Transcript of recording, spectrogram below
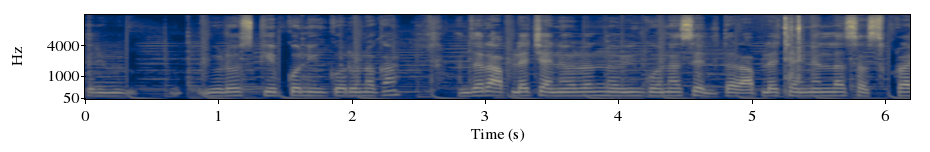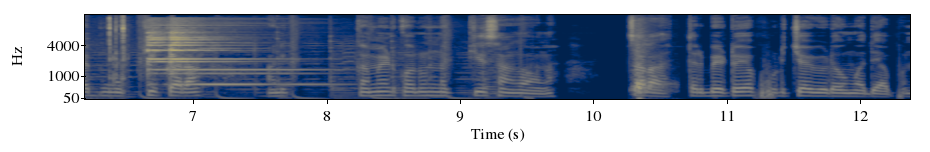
तरी व्हिडिओ स्किप कोणी करू नका. आणि जर आपल्या चॅनलला नवीन कोण असेल तर आपल्या चॅनलला सबस्क्राईब नक्की करा. आणि कमेंट करून नक्की सांगा मला. चला तर भेटूया पुढच्या व्हिडिओमध्ये आपण.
